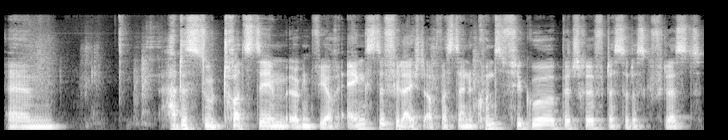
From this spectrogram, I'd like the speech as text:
Ähm, hattest du trotzdem irgendwie auch Ängste, vielleicht auch was deine Kunstfigur betrifft, dass du das Gefühl hast,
